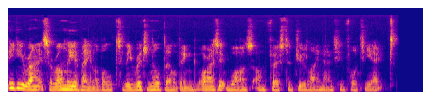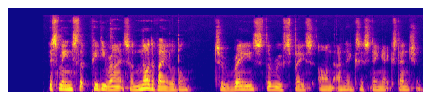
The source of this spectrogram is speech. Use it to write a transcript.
PD rights are only available to the original building or as it was on 1st of July 1948. This means that PD rights are not available to raise the roof space on an existing extension.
